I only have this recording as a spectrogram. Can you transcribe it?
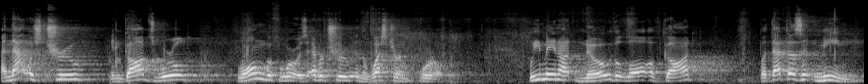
And that was true in God's world long before it was ever true in the Western world. We may not know the law of God, but that doesn't mean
